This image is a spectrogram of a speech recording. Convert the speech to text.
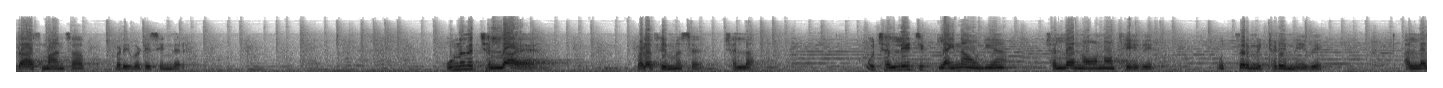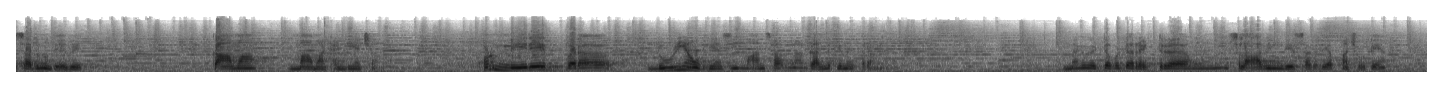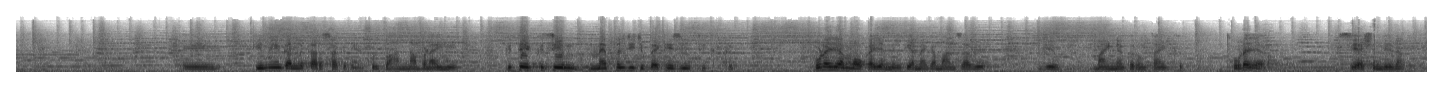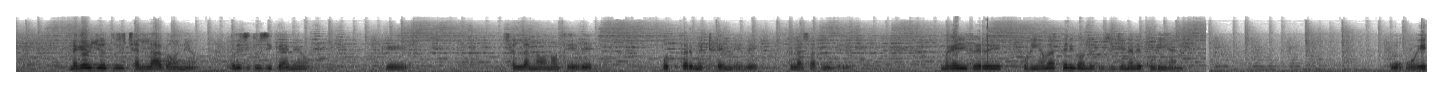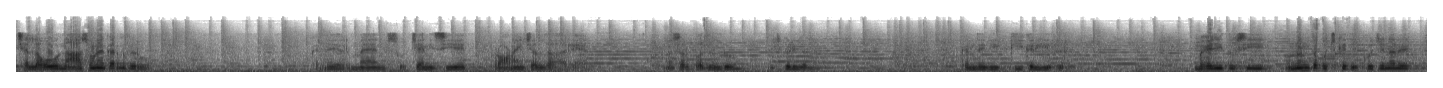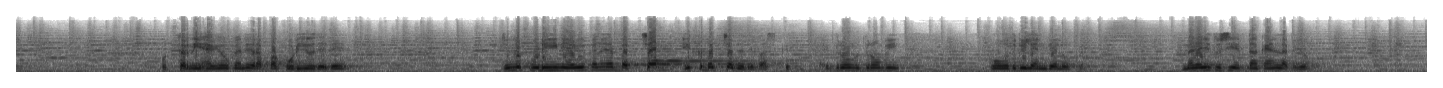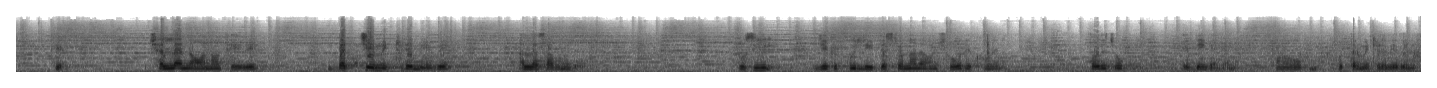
ਗੁਰਦਾਸ ਮਾਨ ਸਾਹਿਬ, ਬੜੇ ਵੱਡੇ ਸਿੰਗਰ ਉਹਨਾਂ ਦਾ ਛੱਲਾ ਹੈ, ਬੜਾ ਫੇਮਸ ਹੈ, ਛੱਲਾ। ਉਹ ਛੱਲੇ ਚ ਲਾਈਨਾਂ ਆਉਂਦੀਆਂ, ਛੱਲਾ ਨੌ ਨੌ ਥੇਵੇ ਪੁੱਤਰ ਮਿੱਠੜੇ ਮੇਵੇ, ਅੱਲਾ ਸਭ ਨੂੰ ਦੇਵੇ। ਕਾਵਾਂ, ਮਾਵਾਂ ਠੰਡੀਆਂ ਛਾਂ ਹੁਣ ਮੇਰੇ ਬੜਾ ਲੂਰੀਆਂ ਉੱਠਦੀਆਂ ਸੀ, ਮਾਨ ਸਾਹਿਬ ਨਾਲ ਗੱਲ ਕਿਵੇਂ ਕਰਾਂ ਮੈਂ ਮੈਂ ਕਿਹਾ ਐਡਾ ਵੱਡਾ ਰਾਈਟਰ ਹੈ ਹੁਣ ਸਲਾਹ ਵੀ ਨਹੀਂ ਦੇ ਸਕਦੇ, ਆਪਾਂ ਛੋਟੇ ਆ ਤੇ ਕਿਵੇਂ ਗੱਲ ਕਰ ਸਕਦੇ ਆ ਕੋਈ ਬਹਾਨਾ ਬਣਾਈਏ। ਕਿਤੇ ਕਿਸੇ ਮਹਿਫਲ ਜੀ ਚ ਬੈਠੇ ਸੀ, ਉੱਥੇ ਥੋੜਾ ਜਿਹਾ ਮੌਕਾ ਜਿਹਾ ਮਿਲ ਗਿਆ। ਮੈਂ ਕਿਹਾ, ਮਾਨ ਸਾਹਿਬ, ਜੇ ਮਾਈਂਡ ਨਾ ਕਰੋ ਤਾਂ ਇੱਕ ਥੋੜਾ ਜਿਹਾ ਸੁਜੈਸ਼ਨ ਦੇ ਦਾਂ। ਮੈਂ ਕਿਹਾ ਵੀ ਜੋ ਤੁਸੀਂ ਛੱਲਾ ਗਾਉਂਦੇ ਹੋ, ਉਹਦੇ 'ਚ ਤੁਸੀਂ ਕਹਿੰਦੇ ਹੋ ਕਿ ਛੱਲਾ ਨੌ ਨੌ ਥੇਵੇ ਪੁੱਤਰ ਮਿੱਠੜੇ ਮੇਵੇ, ਅੱਲਾ ਸਭ ਨੂੰ ਦੇਵੇ। ਮੈਂ ਕਿਹਾ ਜੀ, ਫਿਰ ਕੁੜੀਆਂ ਵਾਸਤੇ ਨਹੀਂ ਗਾਉਂਦੇ ਤੁਸੀਂ, ਜਿਨ੍ਹਾਂ ਦੇ ਕੁੜੀਆਂ ਨੇ? ਉਹ ਇਹ ਛੱਲਾ ਉਹ ਨਾ ਸੁਣਿਆ ਕਰਨ ਫਿਰ ਉਹ? ਕਹਿੰਦੇ ਯਾਰ ਮੈਂ ਸੋਚਿਆ ਨਹੀਂ ਸੀ, ਇਹ ਪੁਰਾਣਾ ਹੀ ਚੱਲਦਾ ਆ ਰਿਹਾ। ਮੈਂ ਸਰ, ਬਦਲ ਦੋ ਵਿੱਚ ਕਿਹੜੀ ਗੱਲ ਹੈ? ਕਹਿੰਦੇ ਵੀ, ਕੀ ਕਰੀਏ ਫਿਰ? ਮੈਂ ਕਿਹਾ, ਜੀ, ਤੁਸੀਂ ਉਹਨਾਂ ਨੂੰ ਤਾਂ ਪੁੱਛ ਕੇ ਦੇਖੋ, ਜਿਨ੍ਹਾਂ ਦੇ ਪੁੱਤਰ ਨਹੀਂ ਹੈਗੇ, ਉਹ ਕਹਿੰਦੇ, ਰੱਬਾ ਕੁੜੀ ਉਹ ਦੇ ਦੇ। ਜਿਹਦੇ ਕੁੜੀ ਨਹੀਂ ਹੈਗੀ ਕਹਿੰਦੇ, ਬੱਚਾ, ਇੱਕ ਬੱਚਾ ਦੇ ਦੇ ਬਸ। ਇਧਰੋਂ, ਉਧਰੋਂ ਵੀ ਗੋਦ ਵੀ ਲੈਂਦੇ ਆ ਲੋਕ। ਮੈਂ ਕਿਹਾ, ਜੀ, ਤੁਸੀਂ ਇਦਾਂ ਕਹਿਣ ਲੱਗ ਜਾਓ ਕਿ ਛੱਲਾ ਨੌ ਨੌ ਥੇਵੇ, ਬੱਚੇ ਮਿੱਠੜੇ ਮੇਵੇ ਅੱਲਾ ਸਾਹਿਬ ਨੂੰ ਦੇ ਤੁਸੀਂ ਜੇਕਰ ਕੋਈ ਲੇਟੈਸਟ ਉਹਨਾਂ ਦਾ ਹੁਣ ਸ਼ੋਅ ਦੇਖੋਗੇ ਨਾ, ਤਾਂ ਉਹਦੇ ਚੋਂ ਇਦਾਂ ਹੀ ਕਹਿੰਦੇ ਨੇ, ਹੁਣ ਉਹ ਪੁੱਤਰ ਮਿੱਠੜੇ ਮੇਵੇ ਨੇ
